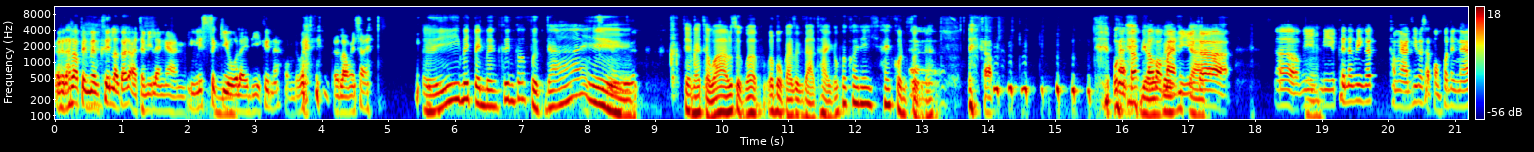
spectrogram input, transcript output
เออถ้าเราเป็นเมืองขึ้นเราก็อาจจะมีแรงงานอังกฤษ skill อะไรดีขึ้นนะผมดูแต่เราไม่ใช่ เอ้ยไม่เป็นเมืองขึ้นก็ฝึกได้ใช่ไหมแต่ว่ารู้สึกว่าระบบการศึกษาไทยก็ไม่ค่อยได้ให้คนฝึกนะครับเดี๋ยวประมาณนี้ก็ เออมีมีเพื่อนนักวิ่งก็ ทำงานที่บริษัทผมคนหนึ่งนะ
